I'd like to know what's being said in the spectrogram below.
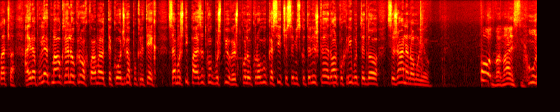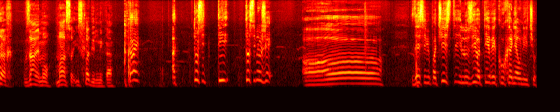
klačva. A gre pogledati malo klele okrog, kva imajo tekočega po kleteh. Samo moraš ti paziti, koliko boš pil, veš, tako v krogu, kasi, če se mi skoteliš klele dol po hribu, te do sežane nomojil. Po 12 urah vzamemo maso iz hladilnika. Kaj? A to si ti, to si imel že. Zdaj si mi pa čist iluzijo TV kuhanja uničil.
